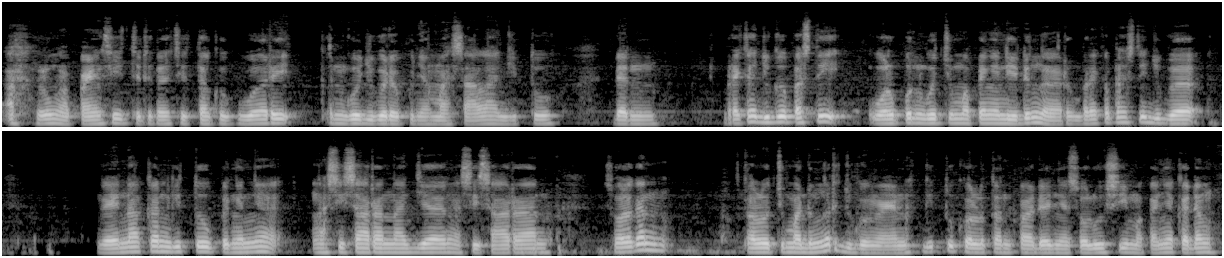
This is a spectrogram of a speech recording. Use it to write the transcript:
ah lu ngapain sih cerita-cerita ke gue ri? Kan gue juga udah punya masalah gitu. Dan mereka juga pasti walaupun gue cuma pengen didengar mereka pasti juga gak enakan gitu. Pengennya ngasih saran aja ngasih saran. Soalnya kan kalau cuma denger juga nggak enak gitu kalau tanpa adanya solusi. Makanya kadang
